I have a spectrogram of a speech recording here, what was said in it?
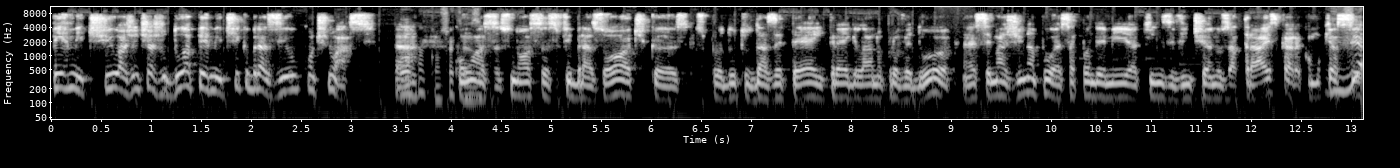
permitiu, a gente ajudou a permitir que o Brasil continuasse. Tá? com, com as nossas fibras óticas, os produtos da ZTE entregue lá no provedor, né? Você imagina, pô, essa pandemia 15, 20 anos atrás, cara, como que ia ser?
